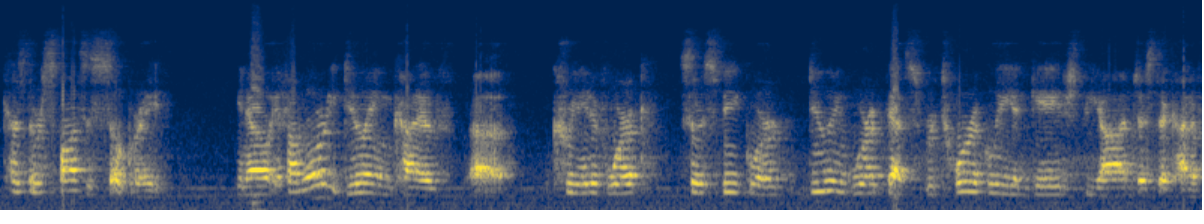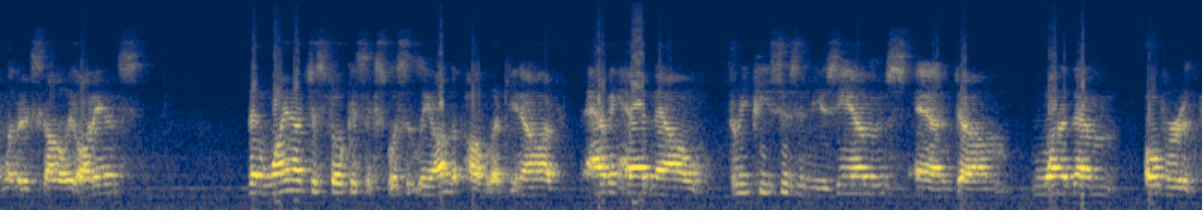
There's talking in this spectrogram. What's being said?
because the response is so great. You know, if I'm already doing kind of uh, creative work, so to speak, or doing work that's rhetorically engaged beyond just a kind of limited scholarly audience, then why not just focus explicitly on the public? You know, having had now three pieces in museums and um, one of them over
